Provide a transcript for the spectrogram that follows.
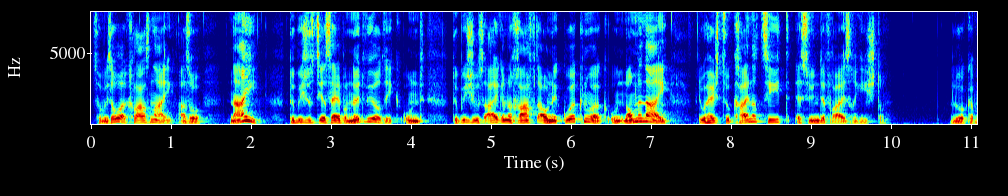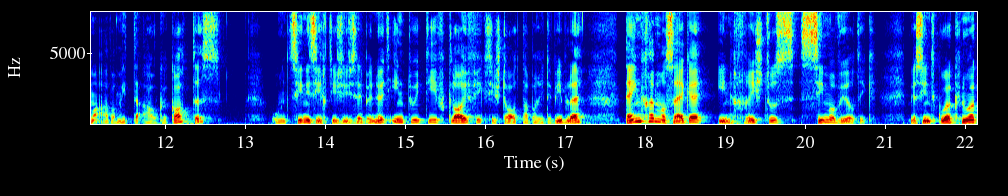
sowieso ein klares Nein. Also Nein, du bist aus dir selber nicht würdig und du bist aus eigener Kraft auch nicht gut genug. Und nochmal Nein, du hast zu keiner Zeit ein sündenfreies Register. Schauen wir aber mit den Augen Gottes, und seine Sicht ist uns eben nicht intuitiv geläufig, sie steht aber in der Bibel, dann können wir sagen, in Christus sind wir würdig. Wir sind gut genug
